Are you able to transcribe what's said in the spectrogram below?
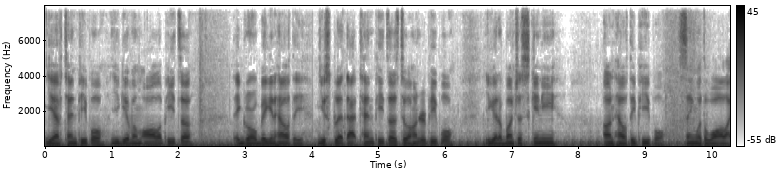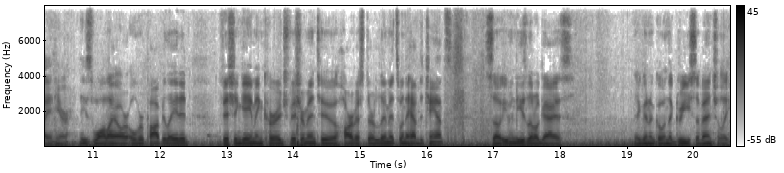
You have 10 people you give them all a pizza they grow big and healthy. You split that 10 pizzas to 100 people you get a bunch of skinny unhealthy people. Same with the walleye in here. These walleye are overpopulated. Fish and game encourage fishermen to harvest their limits when they have the chance. So even these little guys they're gonna go in the grease eventually.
